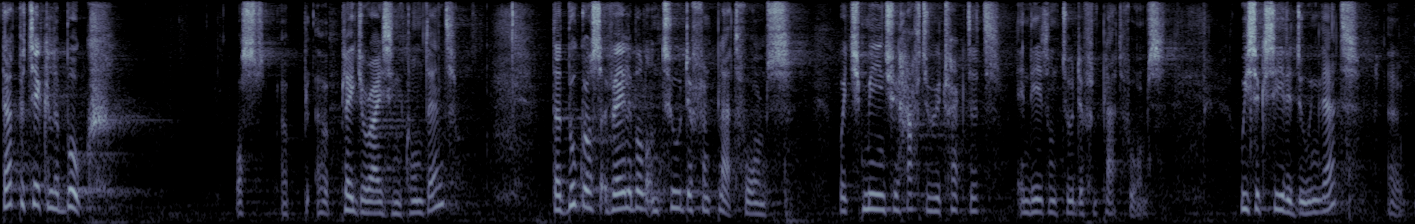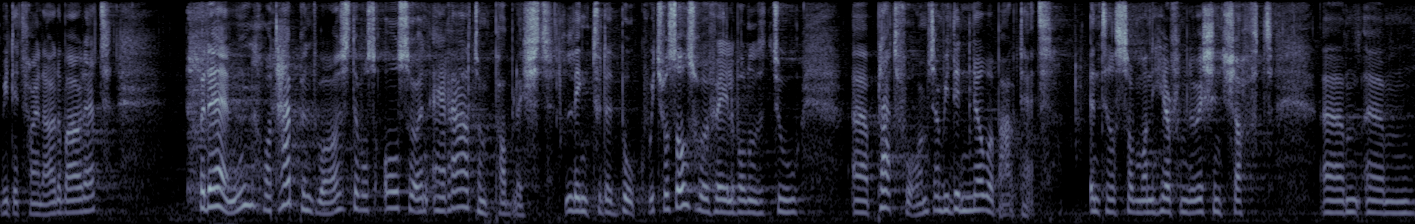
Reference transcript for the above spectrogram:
that particular book was plagiarizing content. That book was available on two different platforms, which means you have to retract it indeed on two different platforms. We succeeded doing that. Uh, we did find out about it. But then what happened was there was also an erratum published linked to that book, which was also available on the two uh, platforms, and we didn't know about that until someone here from the Wissenschaft, um, um,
